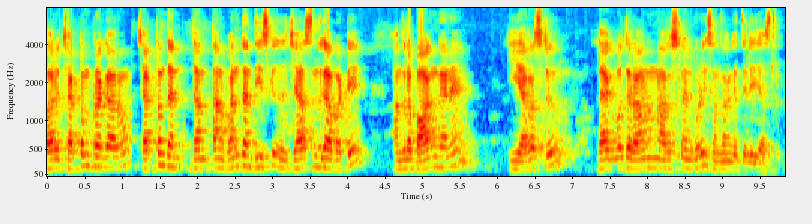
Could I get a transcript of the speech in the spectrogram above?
వారు చట్టం ప్రకారం చట్టం దాని దాని తన పని తను తీసుకు చేస్తుంది కాబట్టి అందులో భాగంగానే ఈ అరెస్టు లేకపోతే రానున్న అరెస్ట్ అని కూడా ఈ సందర్భంగా తెలియజేస్తుంది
